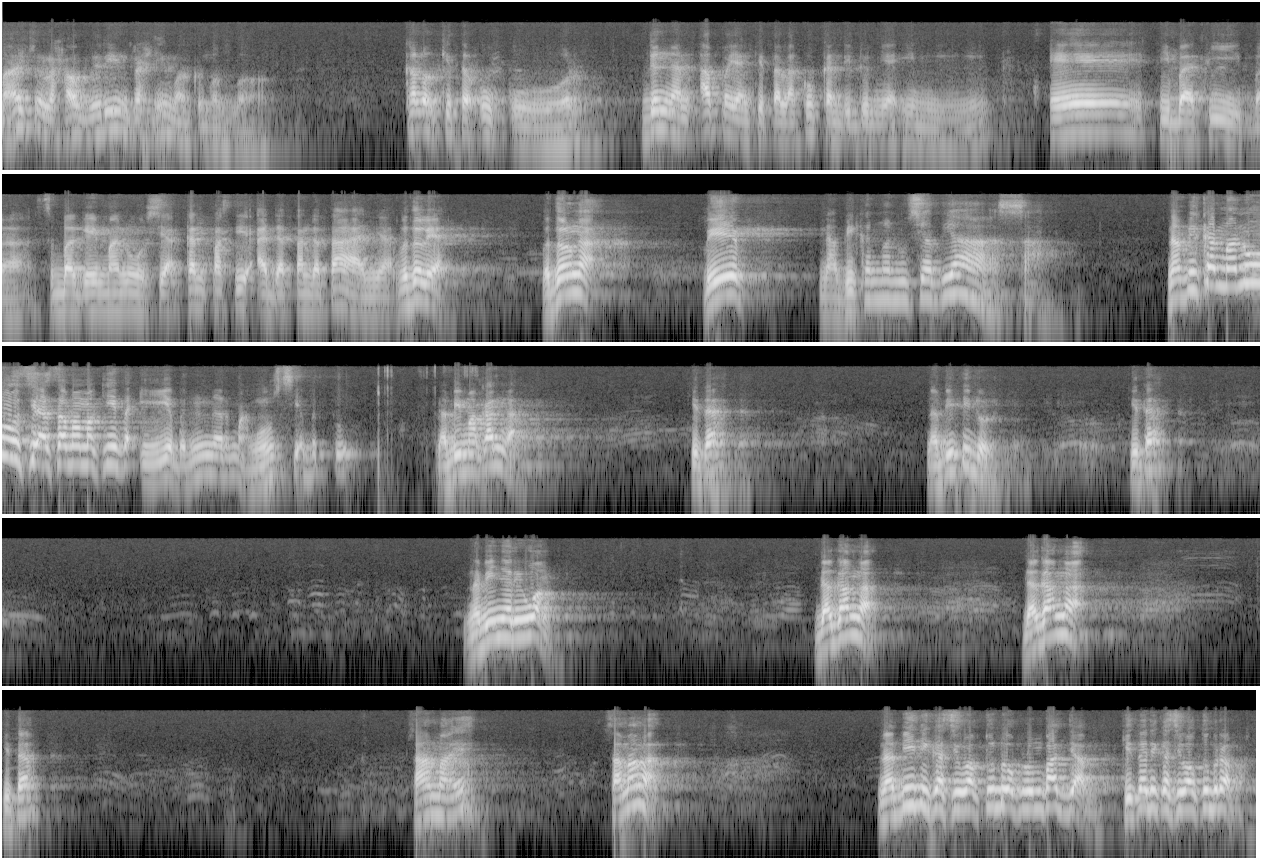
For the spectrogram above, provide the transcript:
Ma'asyul hadirin rahimakumullah. Kalau kita ukur dengan apa yang kita lakukan di dunia ini, eh tiba-tiba sebagai manusia kan pasti ada tanda tanya. Betul ya? Betul nggak? Bib, Nabi kan manusia biasa. Nabi kan manusia sama sama kita. Iya benar, manusia betul. Nabi makan nggak? Kita? Nabi tidur? Kita? Nabi nyari uang? Dagang nggak? Dagang nggak? Kita? Sama ya? Sama nggak? Nabi dikasih waktu 24 jam. Kita dikasih waktu berapa?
